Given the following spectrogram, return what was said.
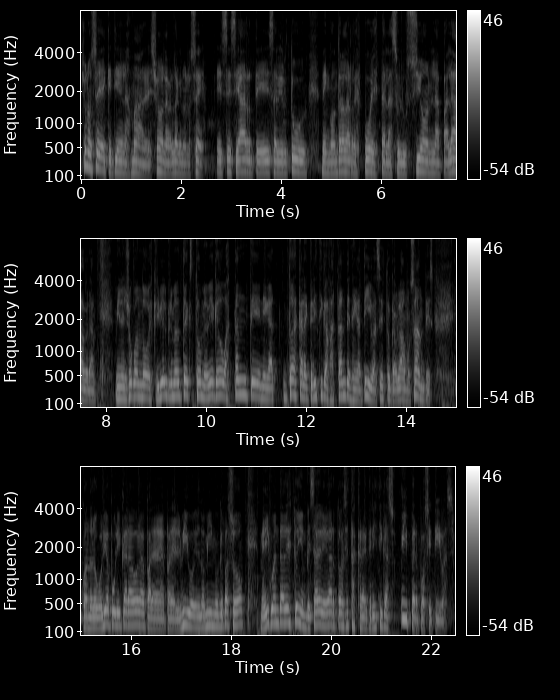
Yo no sé qué tienen las madres, yo la verdad que no lo sé. es ese arte, esa virtud de encontrar la respuesta, la solución, la palabra. Miren, yo cuando escribí el primer texto me había quedado bastante todas características bastante negativas, esto que hablábamos antes. Cuando lo volví a publicar ahora para, el vivo del domingo que pasó, me di cuenta de esto y empecé a agregar todas estas características hiper positivas.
